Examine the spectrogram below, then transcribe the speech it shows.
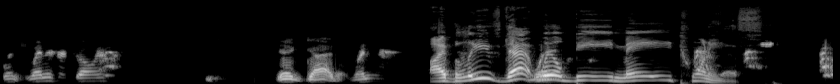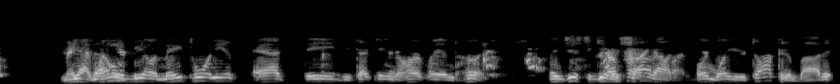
When, when is that drawing? Yeah, God. When? I believe that When? will be May 20th. May yeah, that will be on May 20th at the Detecting the Heartland Hunt. And just to give I'm a shout out on while you're talking about it,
